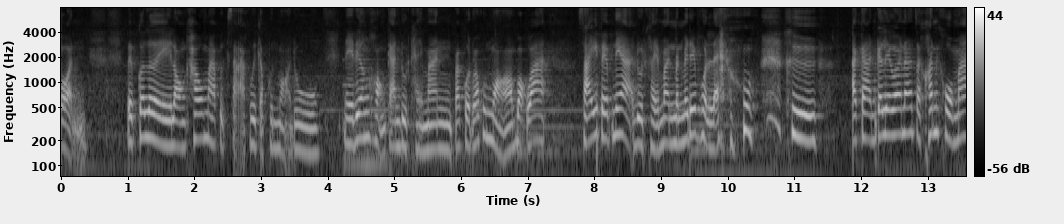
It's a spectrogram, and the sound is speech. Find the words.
ก่อนเป๊บก็เลยลองเข้ามาปรึกษาคุยกับคุณหมอดู ในเรื่องของการดูดไขมัน ปรากฏว่าคุณหมอบอกว่า ไซส์เป๊ปเนี่ยดูดไขมันมันไม่ได้ผลแล้ว คืออาการก็เรียกว่าน่าจะค่อนโคม่า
